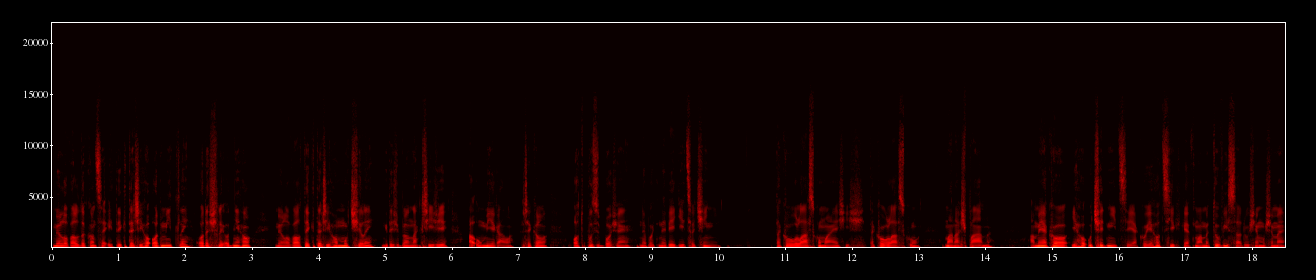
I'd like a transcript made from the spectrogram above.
miloval dokonce i ty, kteří ho odmítli, odešli od něho, miloval ty, kteří ho mučili, když byl na kříži a umíral. Řekl, odpust Bože, neboť nevědí, co činí. Takovou lásku má Ježíš, takovou lásku má náš pán. A my jako jeho učedníci, jako jeho církev máme tu výsadu, že můžeme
